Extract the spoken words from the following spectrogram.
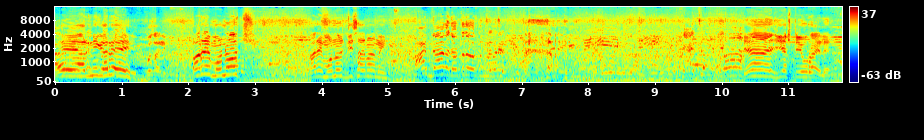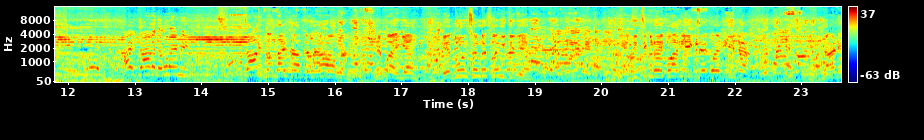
हे अर्नी घरे. अरे मनोज. अरे मनोज दिसाना नाही. एस टी येऊ राहिले. आपल्याला गावाकडे. हे पाय गँग. हे दोन संघच लविते त्या. ती तिकडे एक लागली इकडे एक लागली का गाडी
